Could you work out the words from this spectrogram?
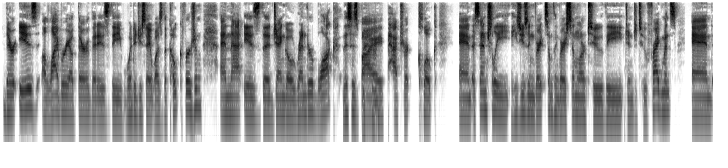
There is a library out there that is the, what did you say it was? The Coke version. And that is the Django render block. This is by mm-hmm. Patrick Cloke. And essentially, he's using very, something very similar to the Jinja 2 fragments. And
